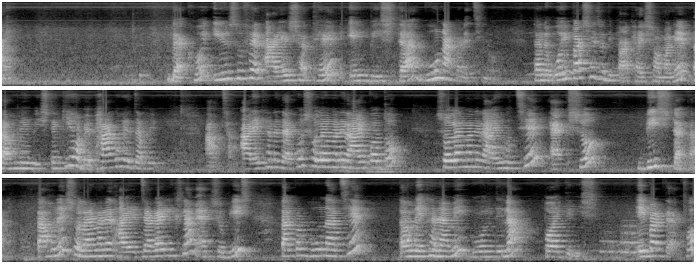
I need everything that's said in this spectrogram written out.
আয়। দেখো, ইউসুফের আয়ের সাথে এই বিশটা গুণ আকারে ছিল। তাহলে ওই পাশে যদি পাঠাই সমানে, তাহলে এই বিশটা কি হবে? ভাগ হয়ে যাবে। আচ্ছা আর এখানে দেখো, সোলাইমানের আয় কত? সোলাইমানের আয় হচ্ছে একশো বিশ টাকা। তাহলে সোলাইমানের আয়ের জায়গায় লিখলাম একশো বিশ তারপর গুণ আছে, তাহলে এখানে আমি গুণ দিলাম পঁয়ত্রিশ। এবার দেখো,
